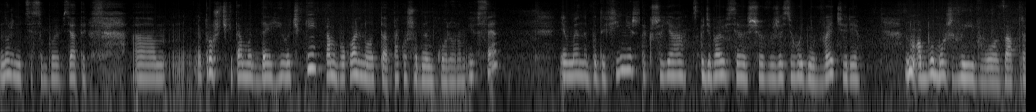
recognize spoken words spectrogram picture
ножниці з собою взяти. А, трошечки там от де гілочки, там буквально от, також одним кольором. І все. І в мене буде фініш. Так що я сподіваюся, що вже сьогодні ввечері, ну або можливо завтра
